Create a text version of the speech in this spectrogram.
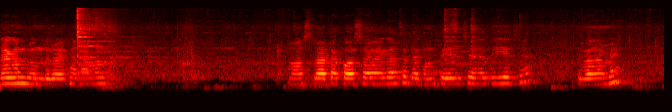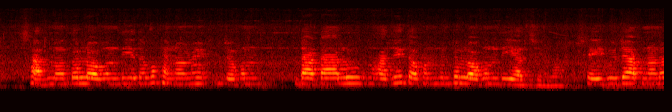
দেখুন বন্ধুরা, এখানে আমার মশলাটা কষা হয়ে গেছে। দেখুন তেল ছেড়ে দিয়েছে। এবার আমি স্বাদ মতো লবণ দিয়ে দেবো। কেন আমি যখন ডাটা আলু ভাজি, তখন কিন্তু লবণ দেওয়া ছিল। সেই বুঝে আপনারা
